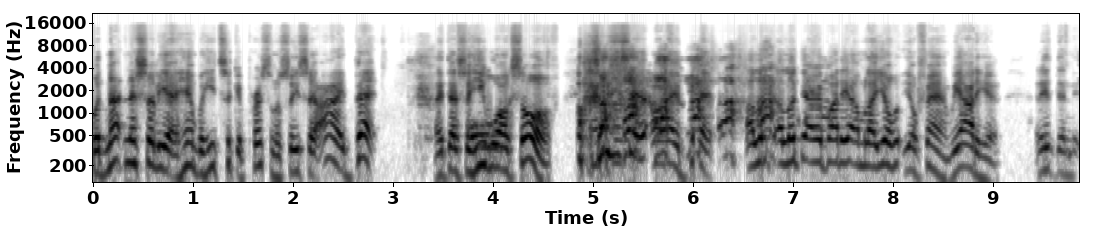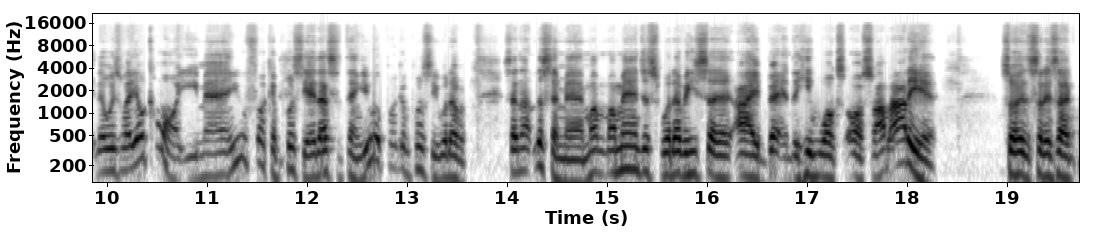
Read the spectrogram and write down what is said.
but not necessarily at him, but he took it personal. So he said, I bet. Like that. So he walks off. So he said, I bet. I looked, I looked at everybody. I'm like, yo, yo, fam, we out of here. They, they always like, yo, come on, E man, you a fucking pussy. Hey, that's the thing, you a fucking pussy, whatever. So now, listen, man, my, my man just whatever he said, I bet that he walks off. So I'm out of here. So so it's like,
